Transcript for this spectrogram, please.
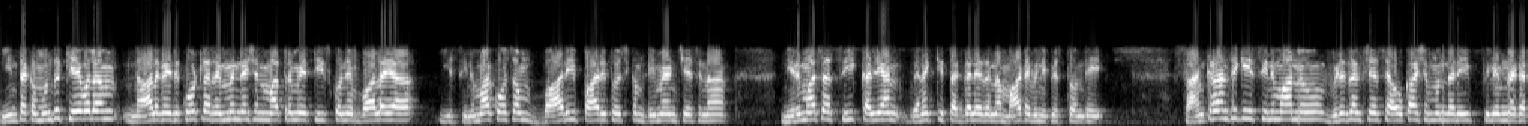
ఇంతకు ముందు కేవలం నాలుగైదు కోట్ల రెమ్యునరేషన్ మాత్రమే తీసుకునే బాలయ్య ఈ సినిమా కోసం భారీ పారితోషికం డిమాండ్ చేసిన నిర్మాత సి కళ్యాణ్ వెనక్కి తగ్గలేదన్న మాట వినిపిస్తోంది. సంక్రాంతికి ఈ సినిమాను విడుదల చేసే అవకాశం ఉందని ఫిలిం నగర్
